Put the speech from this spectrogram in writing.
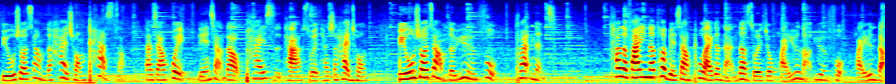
比如说像我们的害虫 pest，大家会联想到拍死它，所以它是害虫。比如说像我们的孕妇 pregnant，它的发音呢特别像扑来个男的，所以就怀孕了，孕妇怀孕的。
